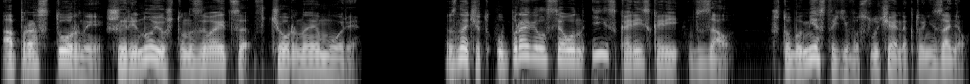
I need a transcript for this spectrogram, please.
а просторные, шириною, что называется, в Черное море. Значит, управился он и скорей-скорей в зал, чтобы место его случайно кто не занял.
